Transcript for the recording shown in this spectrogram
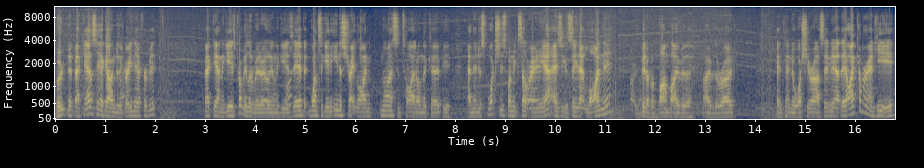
booting it back out. See I go into the green there for a bit. Back down the gears, probably a little bit early on the gears there, but once again in a straight line, nice and tight on the curb here. And then just watch this one accelerating out. As you can see that line there, a bit of a bump over the over the road. Can tend to wash your ass end out there. I come around here,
